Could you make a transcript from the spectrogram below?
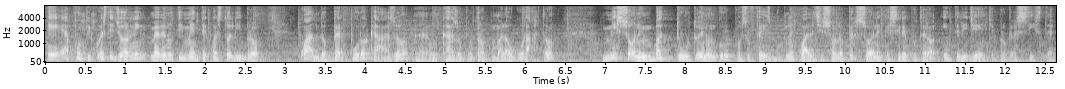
E appunto in questi giorni mi è venuto in mente questo libro quando per puro caso, eh, un caso purtroppo malaugurato, mi sono imbattuto in un gruppo su Facebook nel quale ci sono persone che si reputano intelligenti e progressiste.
